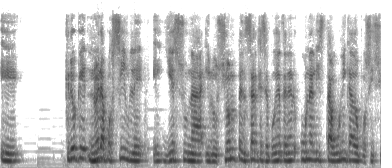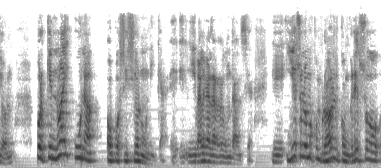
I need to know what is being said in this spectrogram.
eh, creo que no era posible, eh, y es una ilusión pensar que se podía tener una lista única de oposición, porque no hay una oposición única, eh, y valga la redundancia. y eso lo hemos comprobado en el Congreso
